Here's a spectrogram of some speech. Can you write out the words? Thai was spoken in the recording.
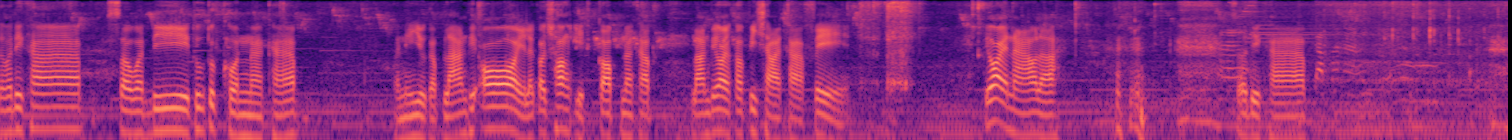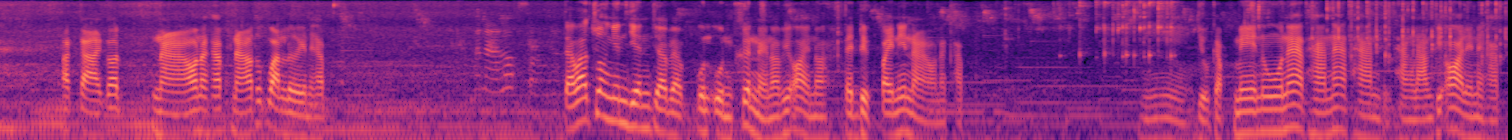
สวัสดีครับ สวัสดีทุกๆคนนะครับ วันนี้อยู่กับร้านพี่อ้อย แล้วก็ช่องอิดกอปนะครับ ร้านพี่อ้อยคอฟฟี่ชาคาเฟ่พี่อ้อยหนาวเหรอ สวัสดีครับ กลับมาหนาวอีกแล้วอากาศก็หนาวนะครับ หนาวทุกวันเลยนะครับ มาหนาวรอบสองแล้วแต่ว่าช่วงเย็นๆจะแบบอุ่นๆขึ้นหน่อยเนาะพี่อ้อยเนาะแต่ดึกไปนี่หนาวนะครับ นี่ อยู่กับเมนูน่าทานน่าทานจากทางร้านพี่อ้อยเลยนะครับ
